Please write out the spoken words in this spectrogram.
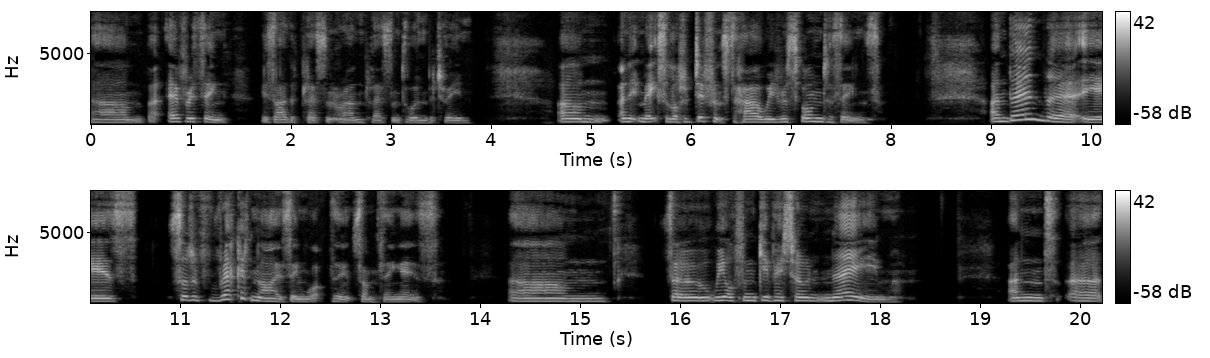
Um, but everything is either pleasant or unpleasant or in between. Um, and it makes a lot of difference to how we respond to things. And then there is sort of recognizing what something is. Um, so we often give it a name. And uh,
